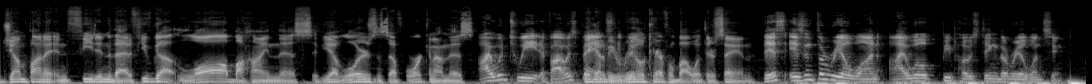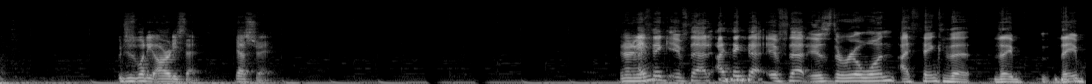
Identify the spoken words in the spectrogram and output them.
jump on it and feed into that. If you've got law behind this, if you have lawyers and stuff working on this, I would tweet if I was they Banks. got to be real careful about what they're saying. This isn't the real one. I will be posting the real one soon, which is what he already said yesterday. You know what I I think if that, I think that if that is the real one, I think that they they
